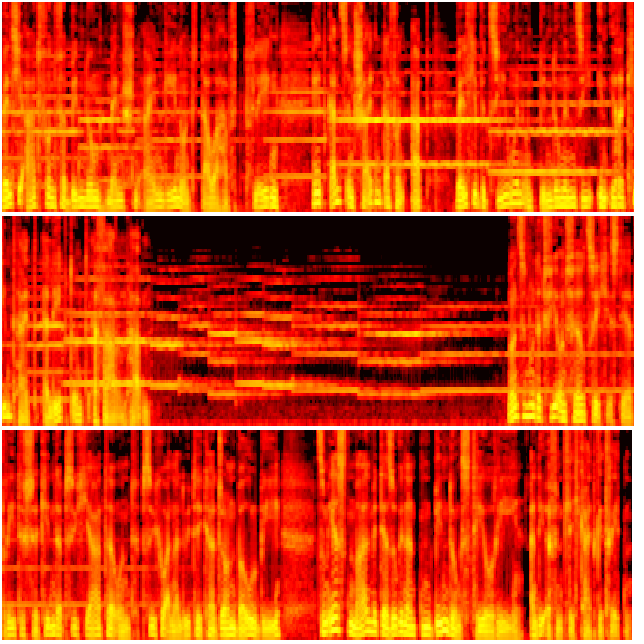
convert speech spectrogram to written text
Welche Art von Verbindung Menschen eingehen und dauerhaft pflegen, hängt ganz entscheidend davon ab, welche Beziehungen und Bindungen sie in ihrer Kindheit erlebt und erfahren haben. 1944 ist der britische Kinderpsychiater und Psychoanalytiker John Bowlby zum ersten Mal mit der sogenannten Bindungstheorie an die Öffentlichkeit getreten.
